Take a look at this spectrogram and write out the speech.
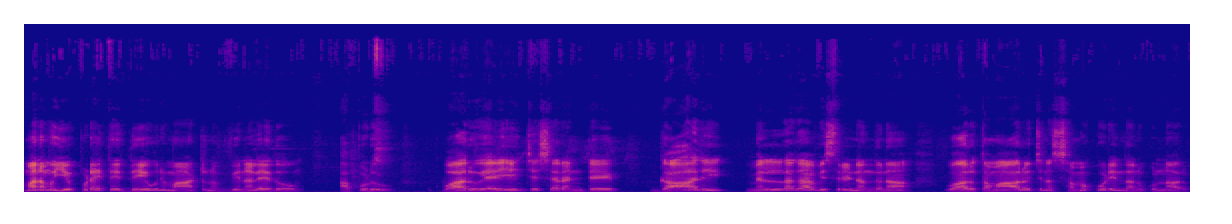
మనము ఎప్పుడైతే దేవుని మాటను వినలేదో అప్పుడు వారు ఏం చేశారంటే గాలి మెల్లగా విసిరినందున వారు తమ ఆలోచన సమకూడింది అనుకున్నారు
